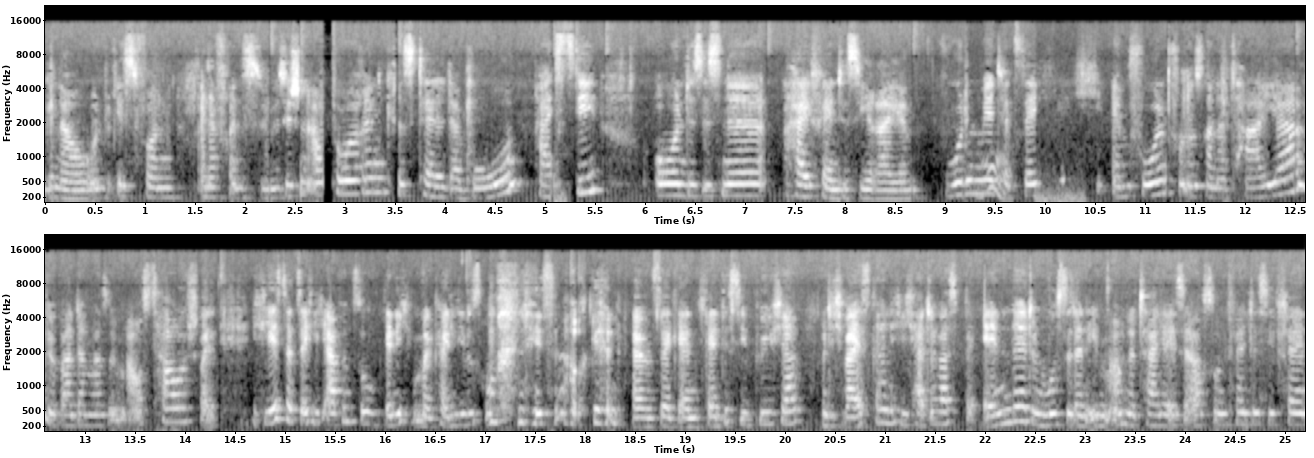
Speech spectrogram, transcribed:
genau. Und ist von einer französischen Autorin, Christelle Dabot heißt sie. Und es ist eine High-Fantasy-Reihe wurde mir oh. tatsächlich empfohlen von unserer Natalia. Wir waren da mal so im Austausch, weil ich lese tatsächlich ab und zu, wenn ich mal kein Liebesroman lese, auch gern, ähm, sehr gern Fantasy-Bücher. Und ich weiß gar nicht, ich hatte was beendet und wusste dann eben auch, Natalia ist ja auch so ein Fantasy-Fan,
